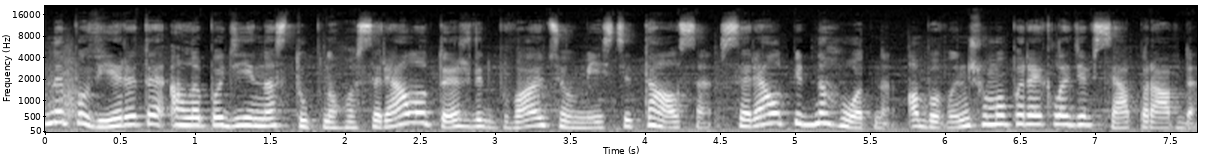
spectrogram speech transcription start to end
Не повірите, але події наступного серіалу теж відбуваються у місті Талса. Серіал піднаготна або в іншому перекладі Вся правда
